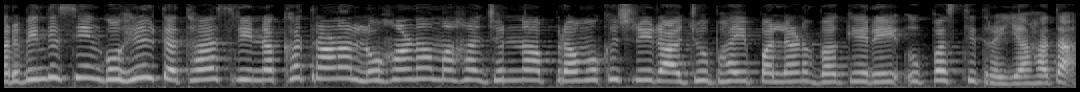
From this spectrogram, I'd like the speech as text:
અરવિંદસિંહ ગોહિલ તથા શ્રી નખત્રાણા લોહાણા મહાજનના પ્રમુખ શ્રી રાજુભાઈ પલણ વગેરે ઉપસ્થિત રહ્યા હતા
